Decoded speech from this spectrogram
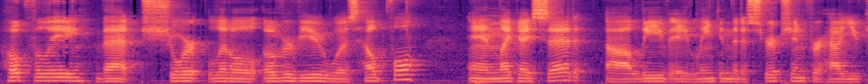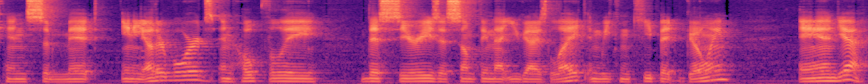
hopefully that short little overview was helpful. And like I said, I'll leave a link in the description for how you can submit any other boards and hopefully this series is something that you guys like and we can keep it going. And yeah,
